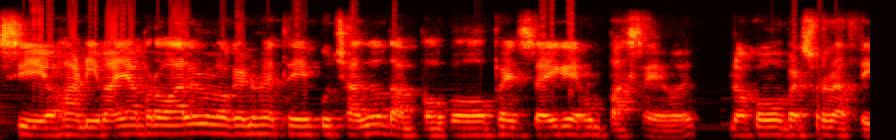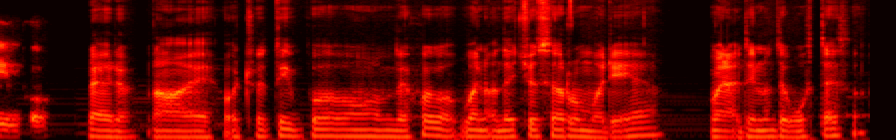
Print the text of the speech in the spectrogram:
si os animáis a probarlo, lo que nos estéis escuchando, tampoco penséis que es un paseo, ¿eh? No como Persona 5. Claro, no, es otro tipo de juego. Bueno, de hecho se rumorea. Bueno, ¿a ti no te gusta eso?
